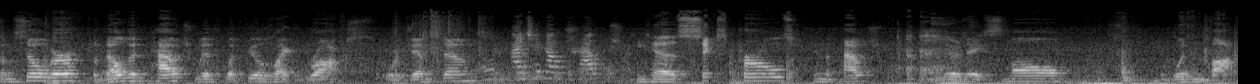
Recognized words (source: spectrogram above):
some silver, a velvet pouch with what feels like rocks or gemstones. I check out the pouch. He has six pearls in the pouch. There's a small wooden box.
